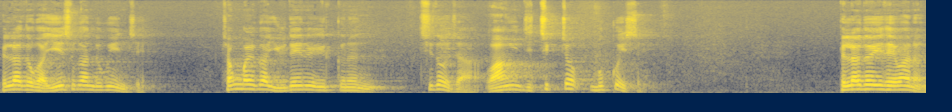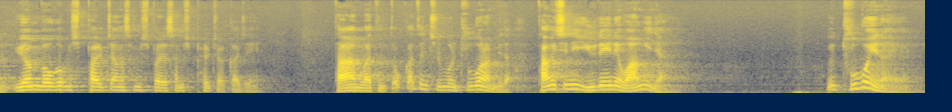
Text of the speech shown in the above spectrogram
빌라도가 예수가 누구인지 정말과 유대인을 이끄는 지도자, 왕인지 직접 묻고 있어요. 빌라도의 대화는 요한복음 18장 38에 38절까지 다음 같은 똑같은 질문을 두 번 합니다. 당신이 유대인의 왕이냐? 두 번이나 해요.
